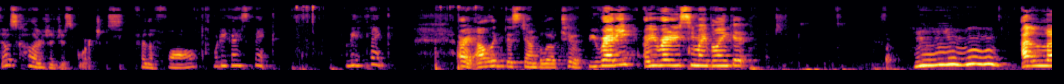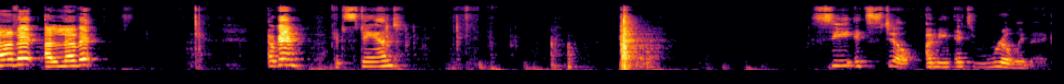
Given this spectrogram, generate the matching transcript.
those colors are just gorgeous for the fall. What do you guys think? What do you think? All right, I'll link this down below too. You ready? Are you ready to see my blanket? I love it. I love it. Okay, get a stand. See, it's still, I mean, it's really big.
